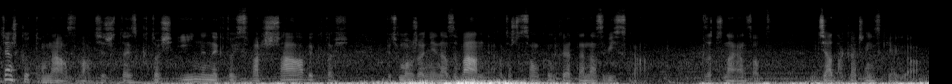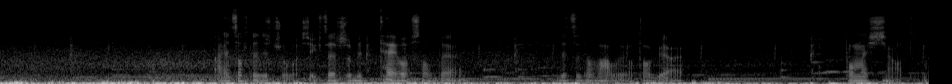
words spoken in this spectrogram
Ciężko to nazwać, że to jest ktoś inny, ktoś z Warszawy, ktoś być może nie nazwany, chociaż są konkretne nazwiska, zaczynając od dziada Kaczyńskiego. Ale co wtedy czułeś? I chcesz, żeby te osoby decydowały o tobie? Pomyślcie o tym.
